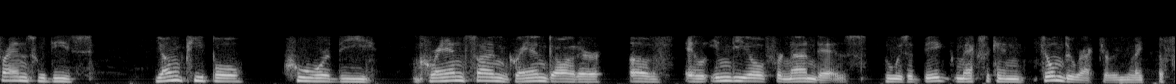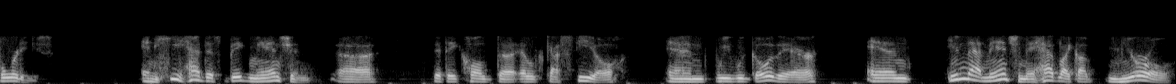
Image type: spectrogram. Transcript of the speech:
friends with these young people who were the grandson, granddaughter of El Indio Fernandez, who was a big Mexican film director in like the 40s. and he had this big mansion uh, that they called uh, El Castillo, and we would go there, and in that mansion they had like a mural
